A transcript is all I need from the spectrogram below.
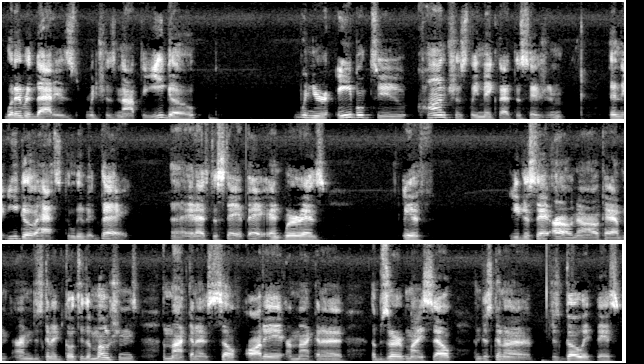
whatever that is, which is not the ego, when you're able to consciously make that decision, then the ego has to live at bay. Uh, it has to stay at bay. And whereas if you just say, "Oh no, okay, I'm I'm just gonna go through the motions. I'm not gonna self audit. I'm not gonna observe myself. I'm just gonna just go with this,"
